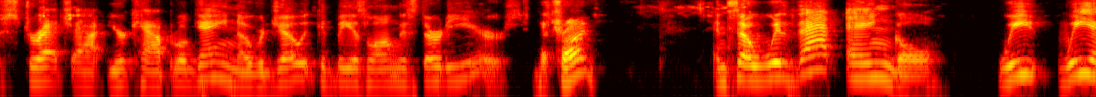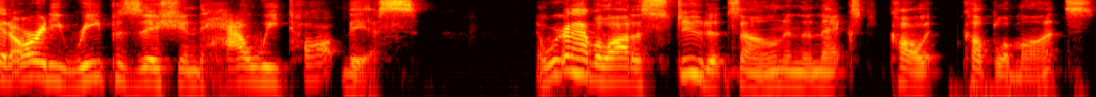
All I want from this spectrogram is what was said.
stretch out your capital gain over Joe. It could be as long as 30 years. That's right. And so with that angle, we we had already repositioned how we taught this. And we're going to have a lot of students on in the next call it couple of months.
